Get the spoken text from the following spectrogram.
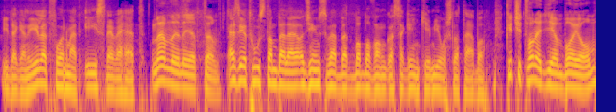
idegen életformát észrevehet. Nem nagyon értem. Ezért húztam bele a James Webbet Baba Vanga szegénykém jóslatába. Kicsit van egy ilyen bajom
